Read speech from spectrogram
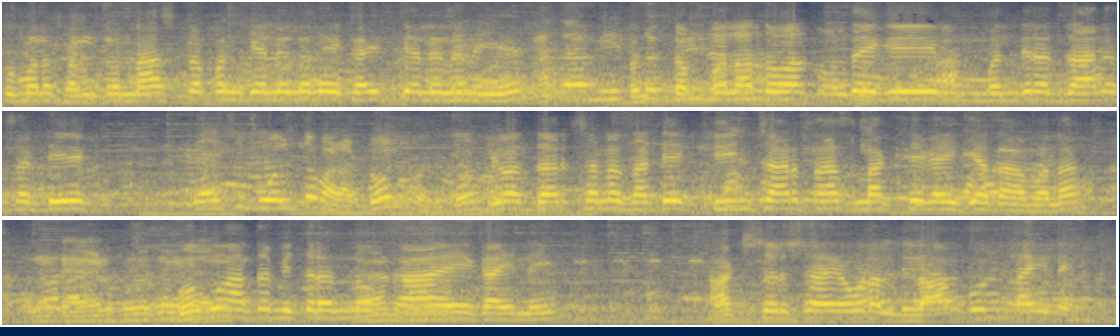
तुम्हाला सांगतो नाश्ता पण केलेला नाही काहीच केलेलं नाहीये. पण तब्बल आता वाटतंय की मंदिरात जाण्यासाठी एक त्याशी बोलतो बाळा डोंट बोल किंवा दर्शनासाठी एक तीन चार तास लागते काय की आता आम्हाला. बघू आता मित्रांनो काय आहे, काय नाही. अक्षरशः एवढा लांबून लाईन आहे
